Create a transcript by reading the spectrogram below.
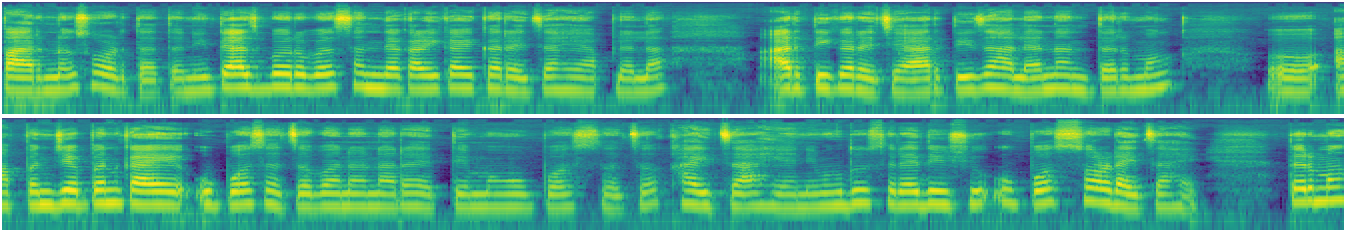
पारणं सोडतात. आणि त्याचबरोबर संध्याकाळी काय करायचं आहे आपल्याला? आरती करायची. आहे आरती झाल्यानंतर मग आपण जे पण काय उपवासाचं बनवणार आहे ते मग उपवासाचं खायचं आहे आणि मग दुसऱ्या दिवशी उपवास सोडायचा आहे. तर मग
